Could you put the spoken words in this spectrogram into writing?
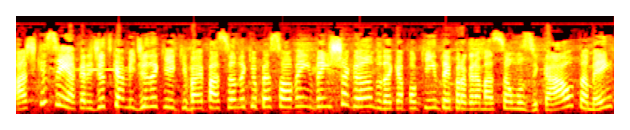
Acho que sim, acredito que à medida que, que vai passando aqui o pessoal vem, vem chegando. Daqui a pouquinho tem programação musical também.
